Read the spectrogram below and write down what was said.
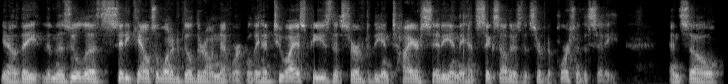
You know, they the Missoula City Council wanted to build their own network. Well, they had two ISPs that served the entire city, and they had six others that served a portion of the city. And so,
